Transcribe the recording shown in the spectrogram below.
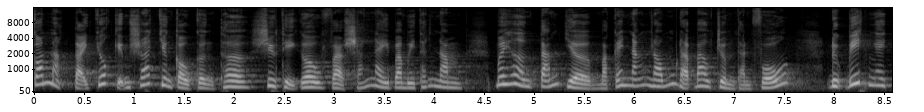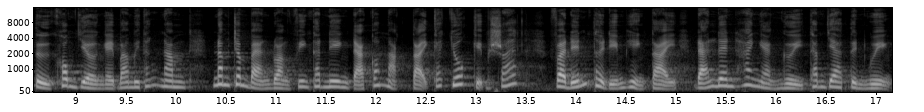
Có mặt tại chốt kiểm soát chân cầu Cần Thơ, siêu thị Go vào sáng nay 30 tháng 5, mới hơn 8 giờ mà cái nắng nóng đã bao trùm thành phố. Được biết, ngay từ 0 giờ ngày 30 tháng 5, 500 bạn đoàn viên thanh niên đã có mặt tại các chốt kiểm soát và đến thời điểm hiện tại đã lên 2.000 người tham gia tình nguyện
